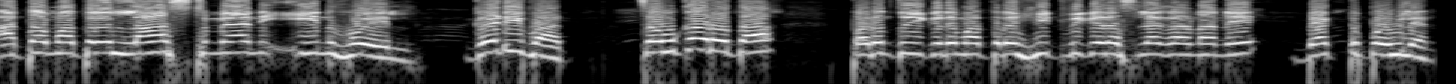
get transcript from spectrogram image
आता मात्र लास्ट मॅन इन होईल. गडीबात चौकार होता. परंतु इकडे मात्र हिट विकेट असल्या कारणाने बॅक टू पव्हिलियन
